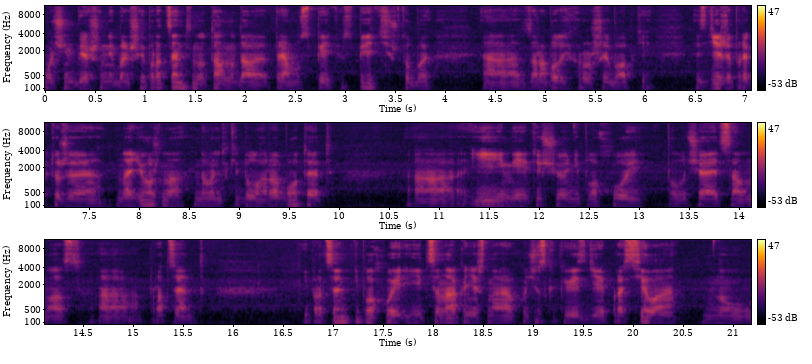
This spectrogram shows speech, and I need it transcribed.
очень бешеные большие проценты, но там надо прям успеть, успеть, чтобы а, заработать хорошие бабки. Здесь же проект уже надежно, довольно-таки долго работает и имеет еще неплохой, получается, у нас процент и процент неплохой, и цена, конечно, хочется как и везде просела. Ну,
